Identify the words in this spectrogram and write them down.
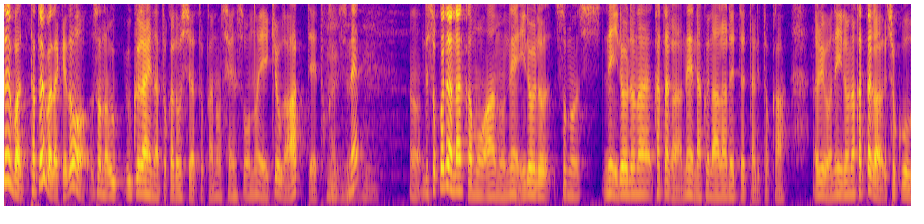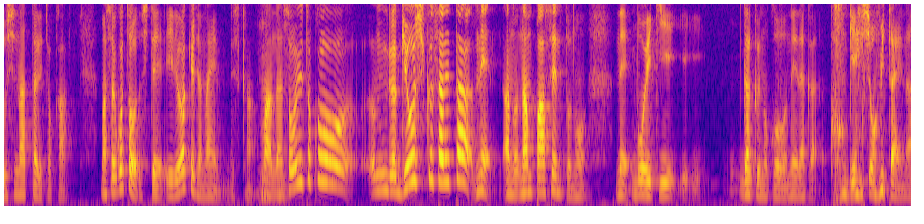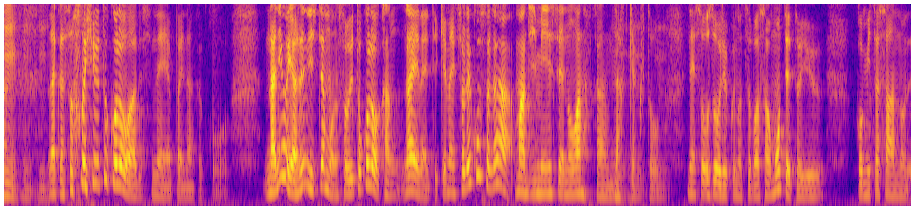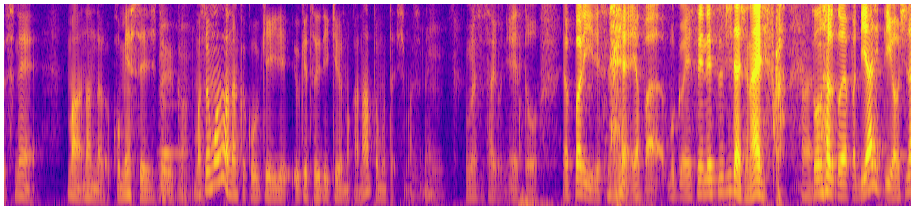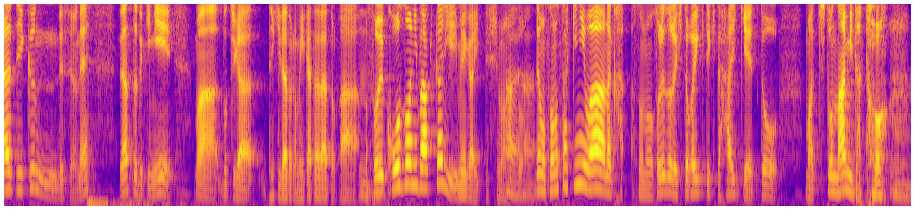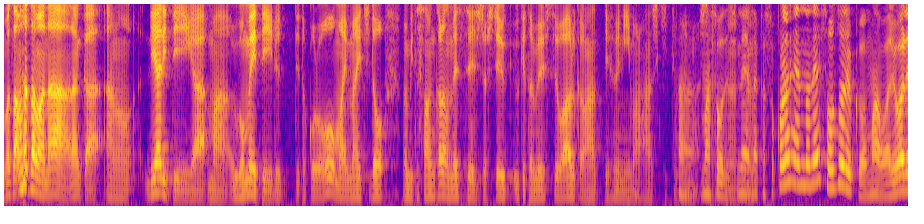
えば例えばだけどそのウウクライナとかロシアとかの戦争の影響があってとかですね、うんうんうんうん、でそこではなんかもうあのねいろいろそのしねいろいろな方がね亡くなられてたりとかあるいはねいろんな方が職を失ったりとかまあそういうことをしているわけじゃないですか、まあそういうところが凝縮されたねあの何パーセントのね貿易額のこうねなんかこう減少みたいな、うんうんうん。なんかそういうところはですねやっぱりなんかこう何をやるにしてもそういうところを考えないといけない。それこそが、まあ、自明性の罠からの脱却と、うんうんうんね、想像力の翼を持てというこう三田さんのですねまあなんだろうこうメッセージというか、うんうんうんまあ、そういうものはなんかこう受け入れ受け継いでいけるのかなと思ったりしますね。うんごめんなさい最後に。えっ、とやっぱりですね やっぱ僕 SNS 時代じゃないですか、はい。そうなるとやっぱリアリティは失われていくんですよね。でなった時にまあどっちが敵だとか味方だとか、うんまあ、そういう構造にばっかり目がいってしまうと、はいはい。でもその先にはなんかそのそれぞれ人が生きてきた背景と、まあ、血と涙とうん。さまざまななんかあのリアリティがまあうごめいているっていうところを、まあ、今一度、まあ、三田さんからのメッセージとして受け止める必要はあるかなっていうふうに今の話聞いて思いました、はい、まあそうですね、んん。なんかそこら辺のね想像力はまあ我々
